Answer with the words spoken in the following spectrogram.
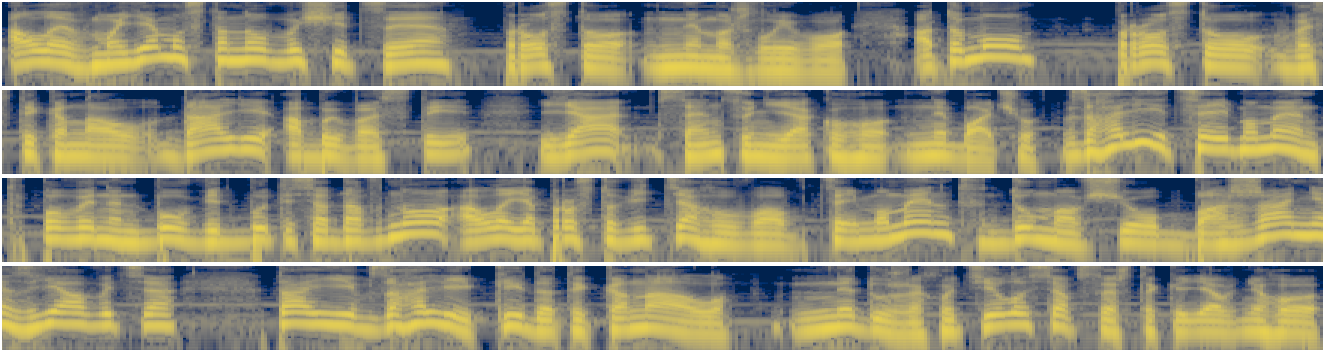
Але в моєму становищі це просто неможливо. А тому просто вести канал далі, аби вести, я сенсу ніякого не бачу. Взагалі, цей момент повинен був відбутися давно, але я просто відтягував цей момент, думав, що бажання з'явиться, та і взагалі кидати канал не дуже хотілося. Все ж таки, я в нього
